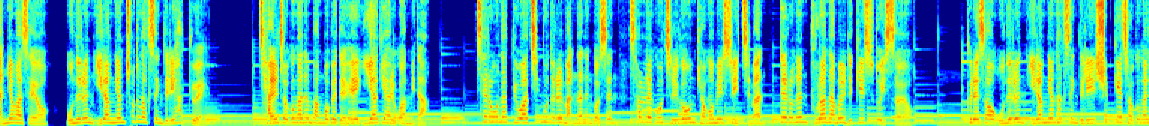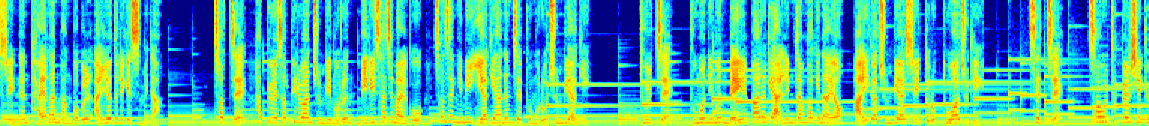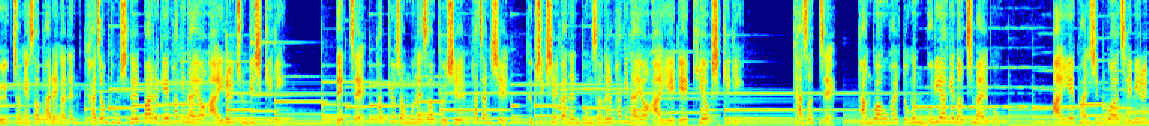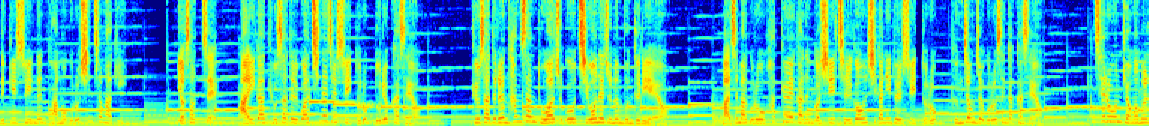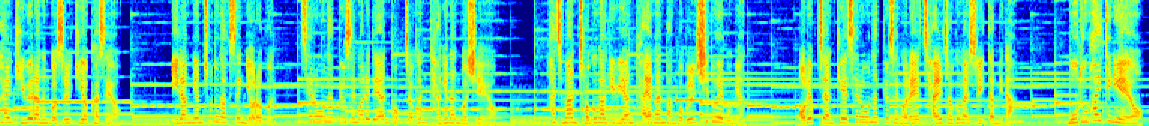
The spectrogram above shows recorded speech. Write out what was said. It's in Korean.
안녕하세요. 오늘은 1학년 초등학생들이 학교에 잘 적응하는 방법에 대해 이야기하려고 합니다. 새로운 학교와 친구들을 만나는 것은 설레고 즐거운 경험일 수 있지만 때로는 불안함을 느낄 수도 있어요. 그래서 오늘은 1학년 학생들이 쉽게 적응할 수 있는 다양한 방법을 알려드리겠습니다. 첫째, 학교에서 필요한 준비물은 미리 사지 말고 선생님이 이야기하는 제품으로 준비하기. 둘째, 부모님은 매일 빠르게 알림장 확인하여 아이가 준비할 수 있도록 도와주기. 셋째, 서울특별시 교육청에서 발행하는 가정통신을 빠르게 확인하여 아이를 준비시키기. 넷째, 학교 정문에서 교실, 화장실, 급식실 가는 동선을 확인하여 아이에게 기억시키기. 다섯째, 방과 후 활동은 무리하게 넣지 말고 아이의 관심과 재미를 느낄 수 있는 과목으로 신청하기. 여섯째, 아이가 교사들과 친해질 수 있도록 노력하세요. 교사들은 항상 도와주고 지원해주는 분들이에요. 마지막으로 학교에 가는 것이 즐거운 시간이 될 수 있도록 긍정적으로 생각하세요. 새로운 경험을 할 기회라는 것을 기억하세요. 1학년 초등학생 여러분, 새로운 학교 생활에 대한 걱정은 당연한 것이에요. 하지만 적응하기 위한 다양한 방법을 시도해보면 어렵지 않게 새로운 학교 생활에 잘 적응할 수 있답니다. 모두 화이팅이에요.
